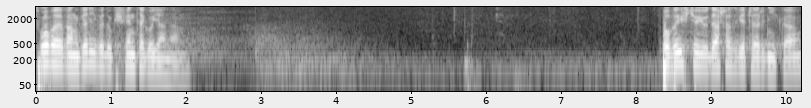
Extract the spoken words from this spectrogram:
Słowa Ewangelii według świętego Jana. Po wyjściu Judasza z wieczernika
